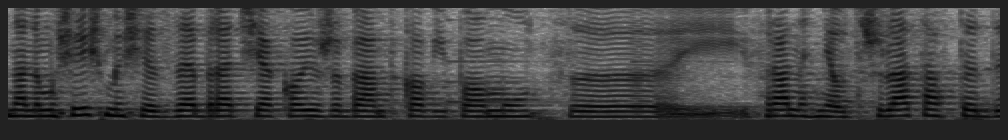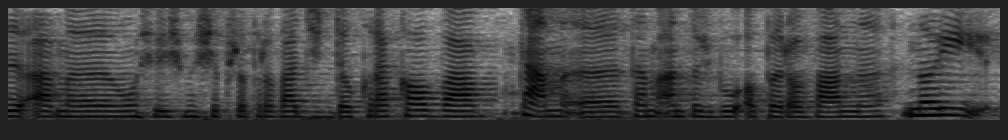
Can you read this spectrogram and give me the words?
no ale musieliśmy się zebrać jakoś, żeby Antkowi pomóc e, i Franek miał 3 lata wtedy, a my musieliśmy się przeprowadzić do Krakowa. Tam, tam Antoś był operowany. No i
